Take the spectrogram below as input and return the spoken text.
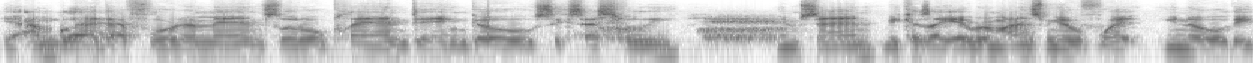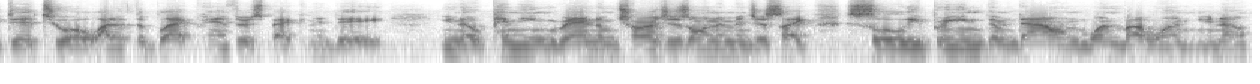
Yeah, I'm glad that Florida man's little plan didn't go successfully. You know what I'm saying? Because like it reminds me of what, you know, they did to a lot of the Black Panthers back in the day, you know, pinning random charges on them and just like slowly bringing them down one by one, you know?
